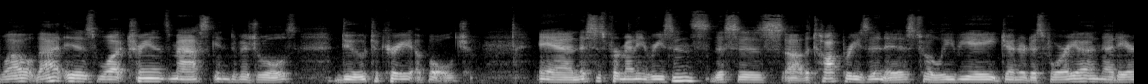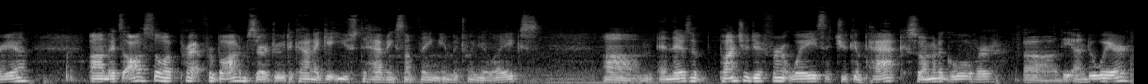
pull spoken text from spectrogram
Well, that is what trans masc individuals do to create a bulge. And this is for many reasons. This is, uh, the top reason is to alleviate gender dysphoria in that area. Um, it's also a prep for bottom surgery to kind of get used to having something in between your legs. Um, and there's a bunch of different ways that you can pack. So I'm going to go over uh, the underwear,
